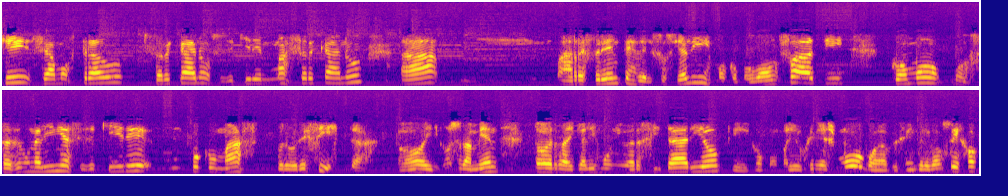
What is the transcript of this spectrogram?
que se ha mostrado cercano, si se quiere, más cercano a a referentes del socialismo como Bonfatti, como una línea, si se quiere, un poco más progresista, ¿no? incluso también todo el radicalismo universitario, que como María Eugenia Schmuck, como la presidenta del Consejo,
